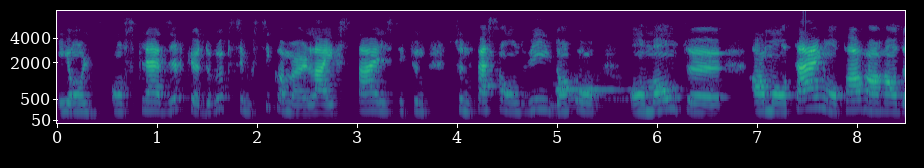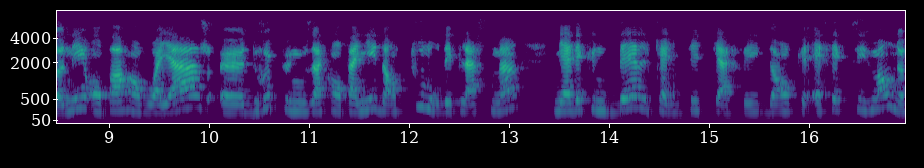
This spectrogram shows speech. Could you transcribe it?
Et on, se plaît à dire que Drup, c'est aussi comme un lifestyle, c'est une, façon de vivre. Donc, on, on monte euh, en montagne, on part en randonnée, on part en voyage. Drup peut nous accompagner dans tous nos déplacements mais avec une belle qualité de café. Donc, effectivement, on a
